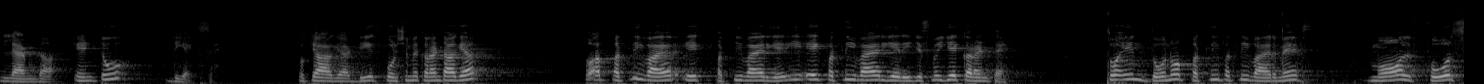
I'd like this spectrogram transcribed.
लैमडा इंटू डी एक्स है। तो क्या आ गया? एक्स पोर्शन में करंट आ गया। तो अब पतली वायर, एक पतली वायर ये रही, एक पतली वायर ये रही, जिसमें ये करंट है। तो इन दोनों पतली पतली वायर में small force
